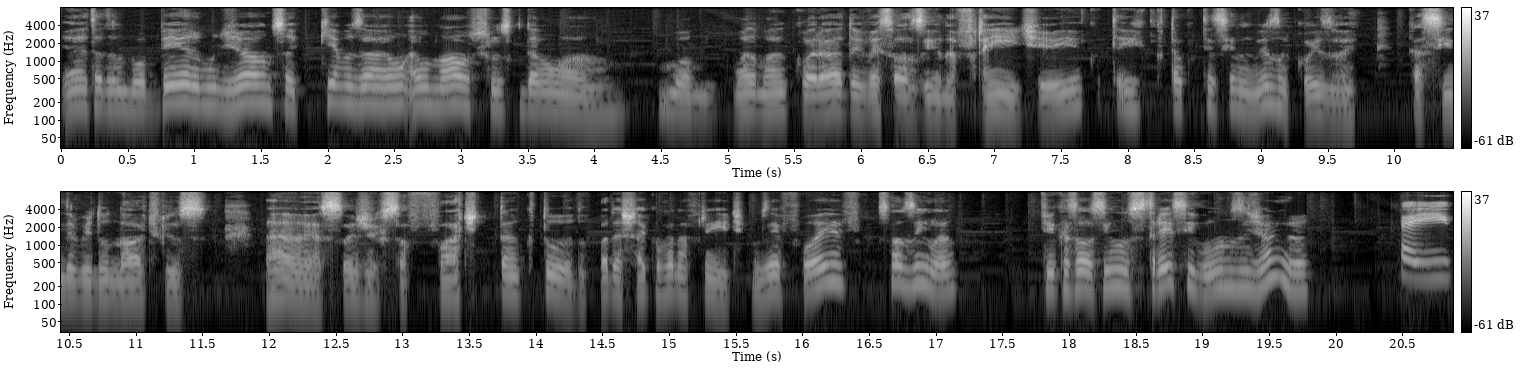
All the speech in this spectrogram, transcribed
é, tá dando bobeira, mundial, não sei o que, mas é um, é um Nautilus que dá uma, uma, uma, uma ancorada e vai sozinho na frente, e aí tá acontecendo a mesma coisa, velho. Com a síndrome do Nautilus. Ah, eu sou, eu sou forte, tanco tudo, pode achar que eu vou na frente. Mas aí foi e sozinho lá. Fica sozinho uns 3 segundos e já era. E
